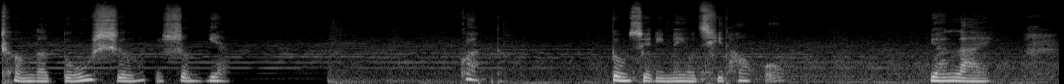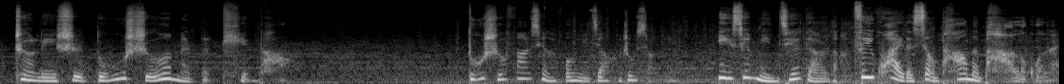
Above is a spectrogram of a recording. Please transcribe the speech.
成了毒蛇的盛宴。怪不得洞穴里没有其他活物。原来这里是毒蛇们的天堂。毒蛇发现了风雨佳和周小云，一些敏捷点的飞快的向他们爬了过来。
